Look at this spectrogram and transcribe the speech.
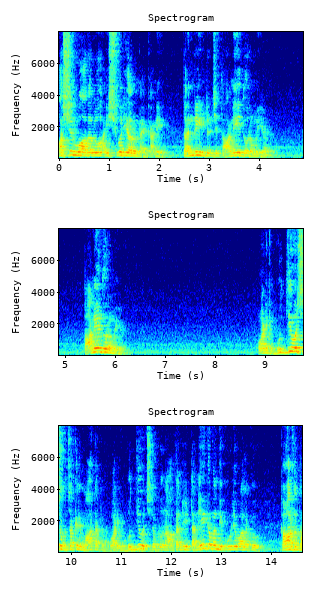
ఆశీర్వాదాలు ఐశ్వర్యాలు ఉన్నాయి కానీ తండ్రి ఇంటి నుంచి తానే దూరమయ్యాడు. తానే దూరమయ్యాడు. వాడికి బుద్ధి వచ్చినప్పుడు చక్కని మాట అక్కడ. వాడికి బుద్ధి వచ్చినప్పుడు నా తండ్రి ఇంటి అనేక మంది కూలి వాళ్ళకు కావాల్సినంత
